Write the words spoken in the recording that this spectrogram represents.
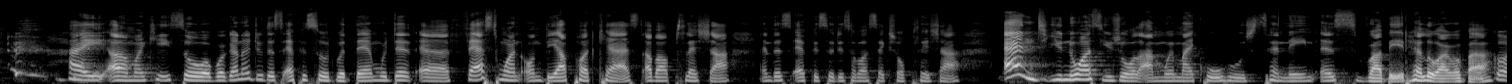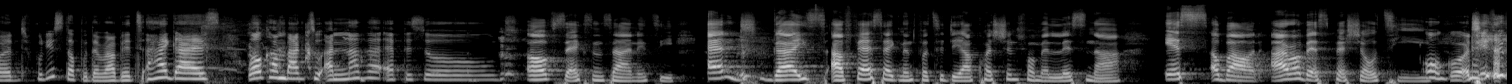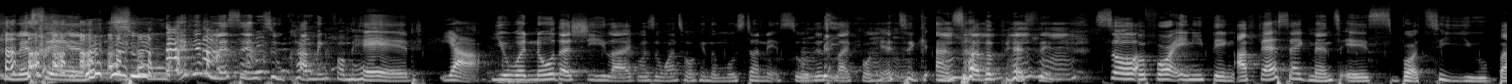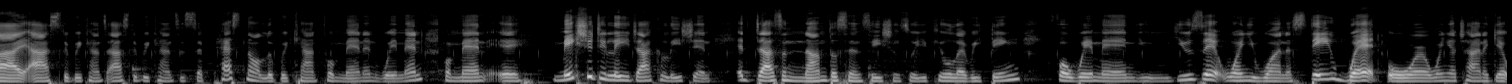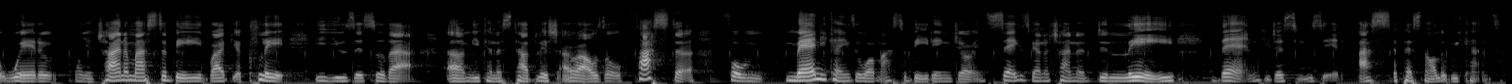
Hi. Um. Okay. So we're gonna do this episode with them. We did a first one on their podcast about pleasure, and this episode is about sexual pleasure. And you know, as usual, I'm with my co-host. Her name is Rabbit. Hello, Araba. Oh, God, would you stop with the rabbit? Hi, guys. Welcome back to another episode. of Sex and Sanity. And guys, our first segment for today, our question from a listener is about Araba's specialty. Oh, God. If you've listened to if you've listened to Coming from Head, Yeah. you would know that she like was the one talking the most on it. So this is like for her mm-hmm. to answer the mm-hmm. person. Mm-hmm. So before anything, our first segment is brought to you by AS Lubricant. AS Lubricant is a personal lubricant for men and women. For men, it makes you delay ejaculation. It doesn't numb the sensation, so you feel everything for women, you use it when you want to stay wet or when you're trying to get wet or when you're trying to masturbate, wipe your clit, you use it so that um, you can establish arousal faster. For men, you can use it while masturbating during sex. If you're not trying to delay, then you just use it as a personal lubricant.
